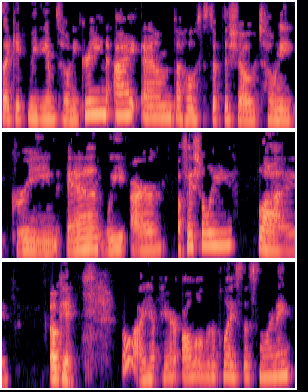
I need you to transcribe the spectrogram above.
Psychic Medium Tony Green. I am the host of the show, Tony Green, and we are officially live. Okay. Oh, I have hair all over the place this morning.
